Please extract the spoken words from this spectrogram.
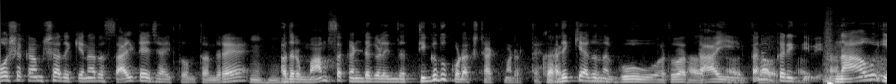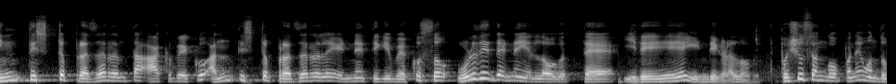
ಪೋಷಕಾಂಶ ಅದಕ್ಕೆ ಏನಾದ್ರು ಸಾಲ್ಟೇಜ್ ಆಯ್ತು ಅಂತಂದ್ರೆ ಅದರ ಮಾಂಸ ಖಂಡಗಳಿಂದ ತೆಗೆದು ಕೊಡಕ್ ಸ್ಟಾರ್ಟ್ ಮಾಡುತ್ತೆ. ಅದಕ್ಕೆ ಅದನ್ನ ಗೋವು ಅಥವಾ ತಾಯಿ ಅಂತ ನಾವು ಕರಿತೀವಿ. ನಾವು ಇಂತಿಷ್ಟು ಪ್ರೆಸರ್ ಅಂತ ಹಾಕಬೇಕು ಅಂತಿಷ್ಟು ಪ್ರೆಸರ್ ಅಲ್ಲೇ ಎಣ್ಣೆ ತೆಗಿಬೇಕು ಸೊ ಉಳಿದಿದ್ದ ಎಣ್ಣೆ ಎಲ್ಲ ಹೋಗುತ್ತೆ? ಇದೇ ಇಂಡಿಗಳಲ್ಲಿ ಹೋಗುತ್ತೆ. ಪಶುಸಂಗೋಪನೆ ಒಂದು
